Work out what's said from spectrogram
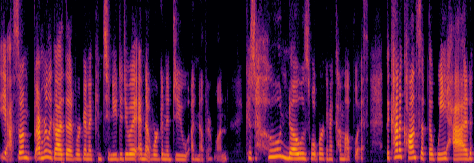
yeah, so I'm I'm really glad that we're gonna continue to do it and that we're gonna do another one because who knows what we're going to come up with the kind of concept that we had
